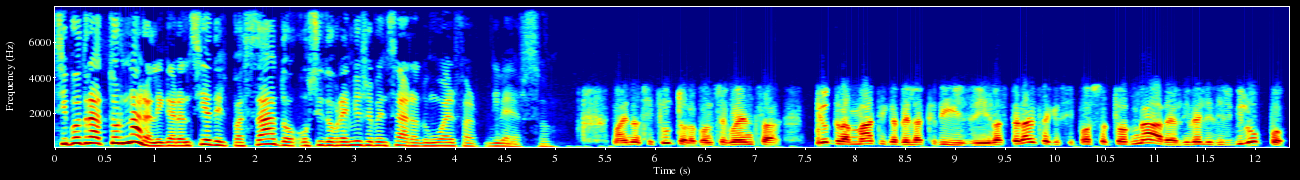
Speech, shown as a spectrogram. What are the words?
si potrà tornare alle garanzie del passato o si dovrà invece pensare ad un welfare diverso? ma innanzitutto la conseguenza più drammatica della crisi, la speranza è che si possa tornare a livelli di sviluppo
